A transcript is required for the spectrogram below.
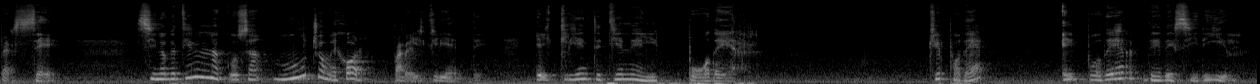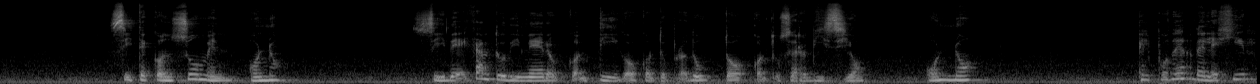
per se, sino que tienen una cosa mucho mejor para el cliente. El cliente tiene el poder. ¿Qué poder? El poder de decidir si te consumen o no, si dejan tu dinero contigo, con tu producto, con tu servicio o no. El poder de elegir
